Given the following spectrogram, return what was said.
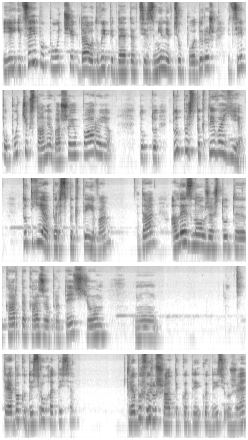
І, і цей попутчик, да, от ви підете в ці зміни, в цю подорож, і цей попутчик стане вашою парою. Тобто тут перспектива є. Тут є перспектива, да? але знову ж тут е, карта каже про те, що треба кудись рухатися. Треба вирушати куди, кудись уже.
